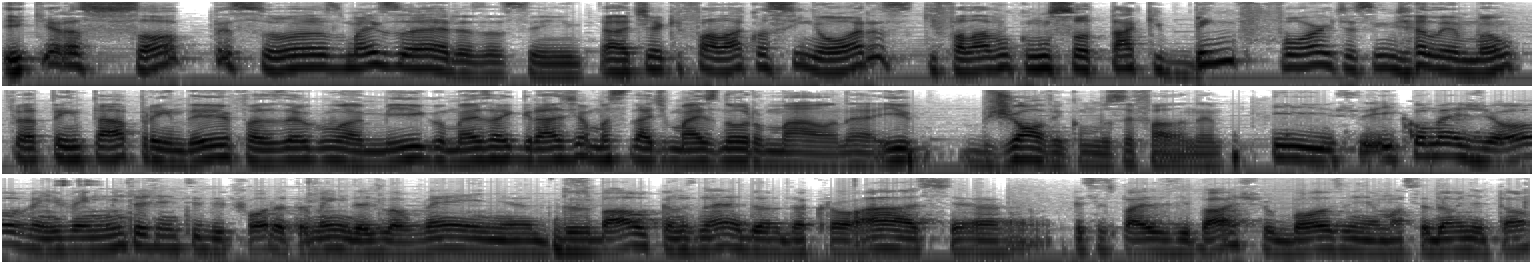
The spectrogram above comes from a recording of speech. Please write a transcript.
e que era só pessoas mais velhas, assim. Ela tinha que falar com as senhoras que falavam com um sotaque bem forte, assim, de alemão, para tentar aprender, fazer algum amigo, mas a Graz é uma cidade mais normal, né? E jovem, como você fala, né? Isso, e como é jovem, vem muita gente de fora também, da Eslovênia, dos Balcãs, né? Da, da Croácia, esses países de baixo, Bósnia, Macedônia e tal.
